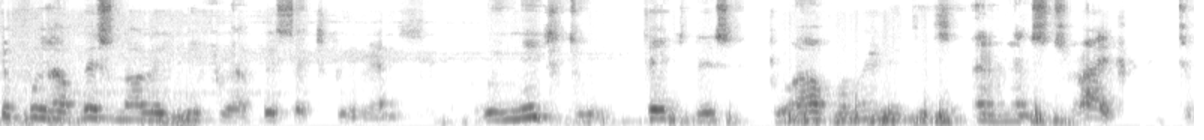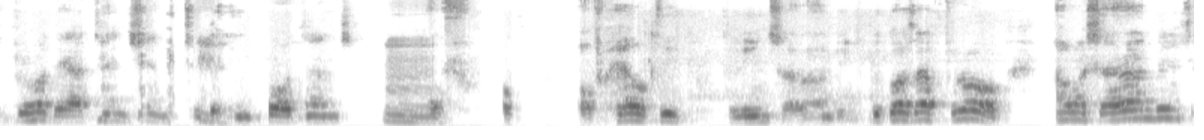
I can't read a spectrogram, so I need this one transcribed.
if we have this knowledge, if we have this experience, we need to take this to our communities and, mm-hmm. and strive to draw their attention to the importance mm. of of healthy, clean surroundings. Because after all, our surroundings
